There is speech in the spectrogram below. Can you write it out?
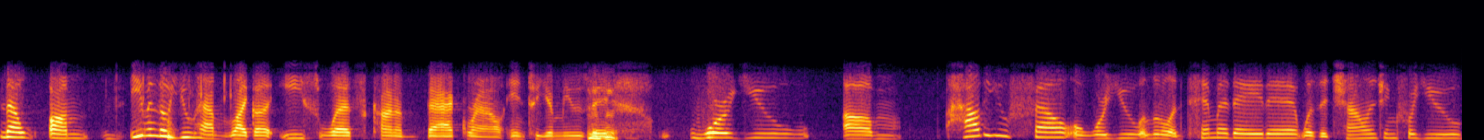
Now, um, even though you have like a east west kind of background into your music, mm-hmm. Were you um, how do you feel or were you a little intimidated? Was it challenging for you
